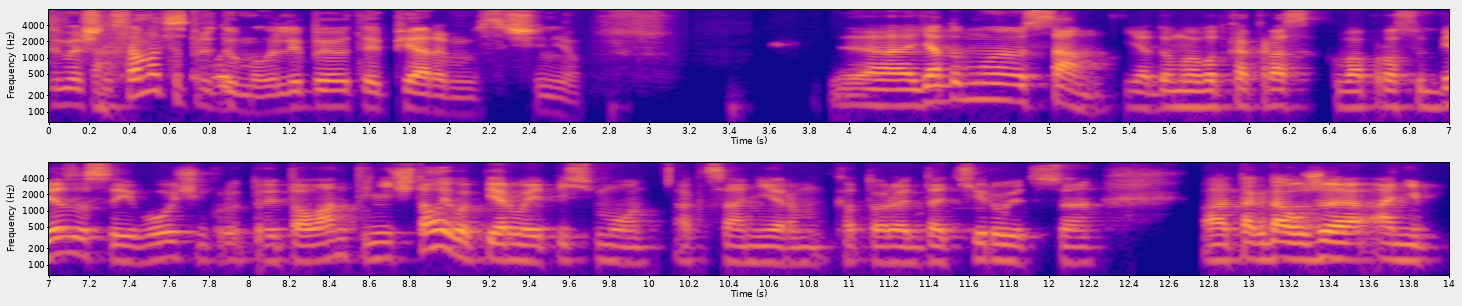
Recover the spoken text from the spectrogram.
Думаешь, он сам это придумал, либо это пиаром сочинил? Э, я думаю, сам. Я думаю, вот как раз к вопросу Безоса, его очень крутой талант. Ты не читал его первое письмо акционерам, которое датируется? А тогда уже они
